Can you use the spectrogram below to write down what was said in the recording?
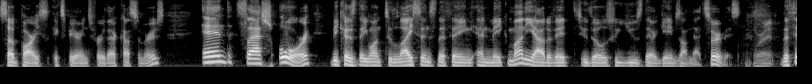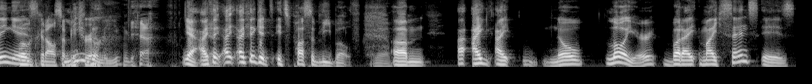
subpar experience for their customers and slash or because they want to license the thing and make money out of it to those who use their games on that service. Right. The thing is both could also legally, be true. yeah. Yeah i yeah. think I, I, think it's it's possibly both. Yeah. um I, I i know lawyer, but I my sense is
